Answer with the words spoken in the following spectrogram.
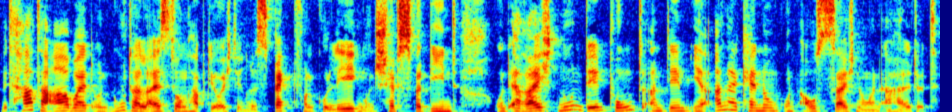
Mit harter Arbeit und guter Leistung habt ihr euch den Respekt von Kollegen und Chefs verdient und erreicht nun den Punkt, an dem ihr Anerkennung und Auszeichnungen erhaltet.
